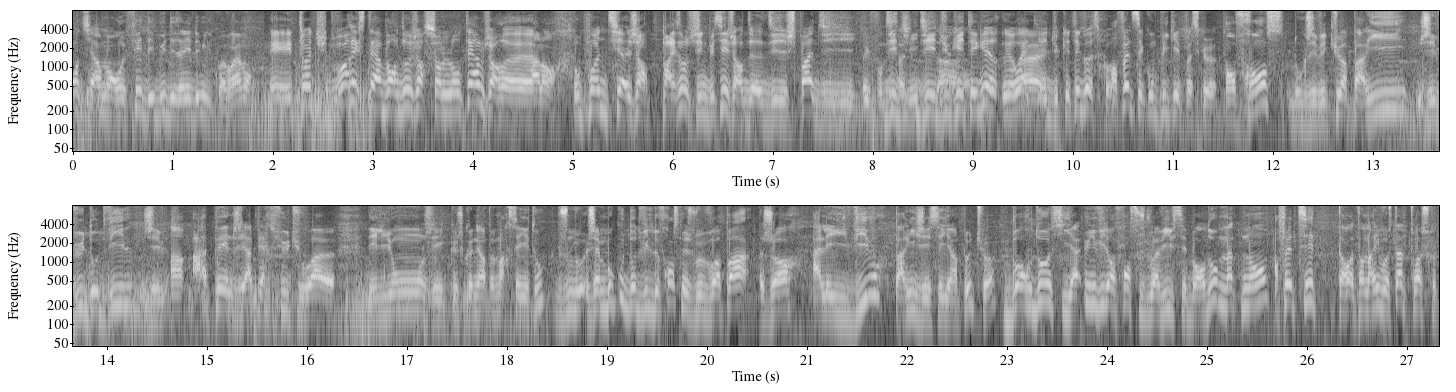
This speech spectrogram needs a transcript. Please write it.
entièrement refait début des années 2000, quoi, vraiment. Et toi, tu te vois rester à Bordeaux, genre sur le long terme, genre Alors. au point de y a, genre, par exemple, je dis une bêtise, genre, de- de- je sais pas, d'y Ils font des d'y- familles, d'y tout ça. éduquer tes gosses, ouais, Ouais. d'y éduquer tes gosses, quoi. En fait, c'est compliqué parce que en France, donc j'ai vécu à Paris, j'ai vu d'autres villes, j'ai à peine j'ai aperçu, tu vois, euh, des Lyon, j'ai- que je connais un peu Marseille et tout. J'aime beaucoup d'autres villes de France, mais je me vois pas, genre, aller y vivre. Paris, j'ai essayé un peu, tu vois. Bordeaux, s'il y a une ville en France où je dois vivre, c'est Bordeaux. Maintenant, en fait, tu sais, t'en arrives au stade, toi, je crois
